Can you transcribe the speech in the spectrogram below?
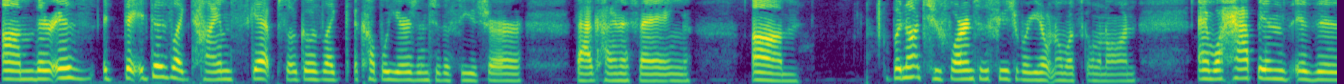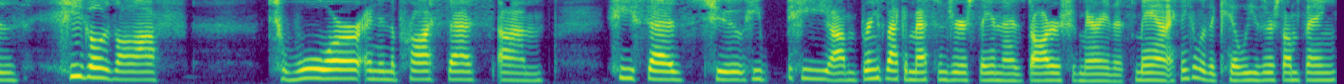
Um, there is, it, it does like time skip, so it goes like a couple years into the future, that kind of thing. Um, but not too far into the future where you don't know what's going on. And what happens is, is he goes off to war, and in the process, um, he says to he he um, brings back a messenger saying that his daughter should marry this man. I think it was Achilles or something.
